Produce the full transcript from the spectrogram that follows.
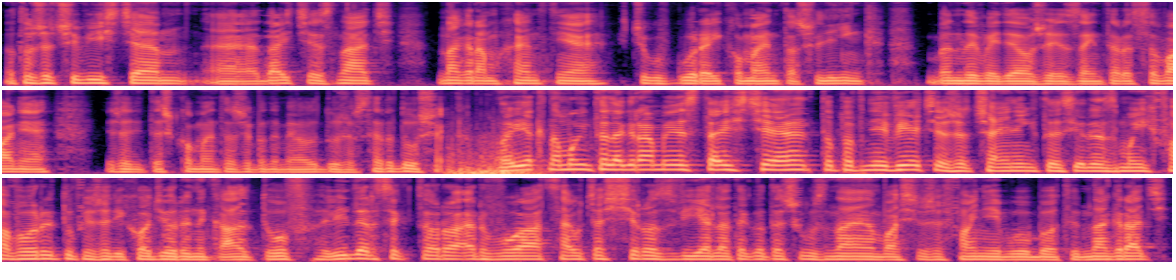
no to rzeczywiście e, dajcie znać, nagram chętnie, kciuk w górę i komentarz, link, będę wiedział, że jest zainteresowanie, jeżeli też komentarze będą miały dużo serduszek. No i jak na moim telegramie jesteście, to pewnie wiecie, że Chainlink to jest jeden z moich faworytów, jeżeli chodzi o rynek altów. Lider sektora RWA cały czas się rozwija, dlatego też uznałem właśnie, że fajnie byłoby o tym nagrać.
